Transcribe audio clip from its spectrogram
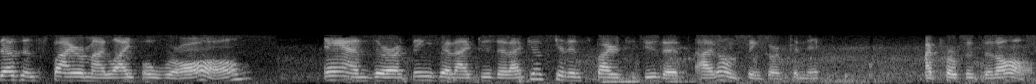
does inspire my life overall. And there are things that I do that I just get inspired to do that I don't think are connected to my purpose at all.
